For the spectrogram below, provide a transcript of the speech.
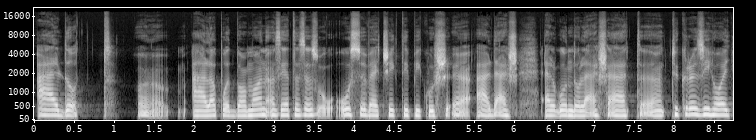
áldott állapotban van, azért ez az Ószövetség tipikus áldás elgondolását tükrözi, hogy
